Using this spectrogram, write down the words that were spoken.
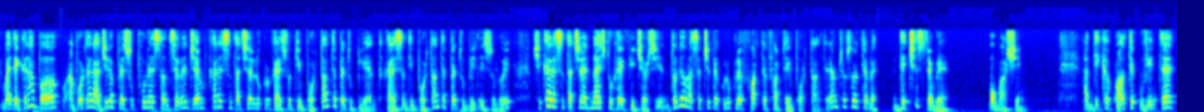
mai degrabă abordarea agilă presupune să înțelegem care sunt acele lucruri care sunt importante pentru client, care sunt importante pentru businessul lui și care sunt acele nice to have features. Și întotdeauna să începe cu lucrurile foarte, foarte importante. Am ce să întrebe, de ce îți trebuie o mașină? Adică, cu alte cuvinte,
